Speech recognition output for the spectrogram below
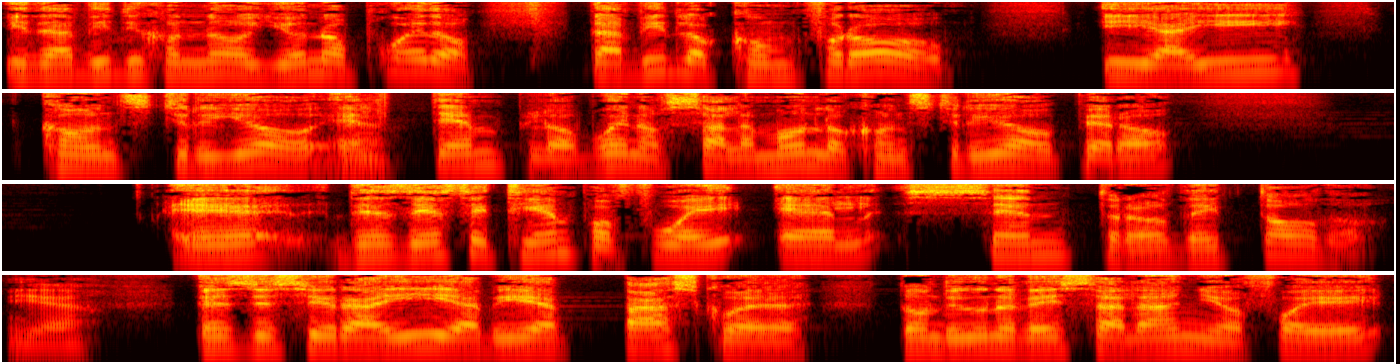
Y David dijo, no, yo no puedo. David lo compró y ahí construyó el templo. Bueno, Salomón lo construyó, pero eh, desde ese tiempo fue el centro de todo. Yeah. Es decir, ahí había Pascua, donde una vez al año fue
